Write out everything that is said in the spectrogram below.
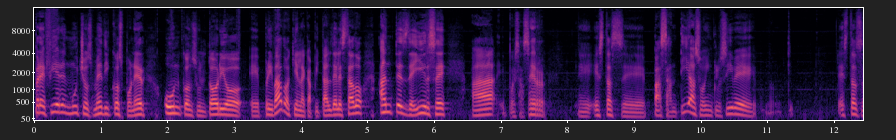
Prefieren muchos médicos poner un consultorio eh, privado aquí en la capital del estado antes de irse a pues hacer eh, estas pasantías o inclusive estas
